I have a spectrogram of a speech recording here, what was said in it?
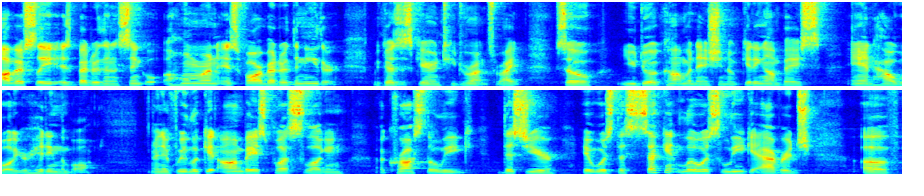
obviously is better than a single. A home run is far better than either because it's guaranteed runs, right? So you do a combination of getting on base and how well you're hitting the ball. And if we look at on base plus slugging across the league this year, it was the second lowest league average of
